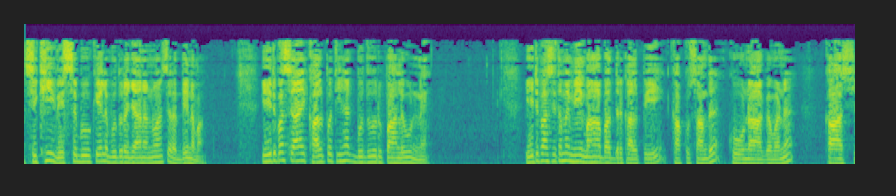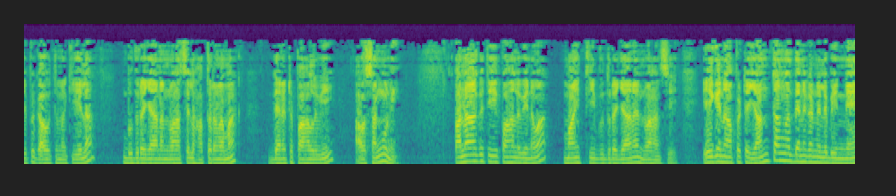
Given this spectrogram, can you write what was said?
සිඛී වෙස්සබූ කියලා බුදුරජාණන් වහන්සේලා දෙනමක්. ඊට පස්සේ ආය කල්ප 30ක් බුදුරු පහළ වුණේ ඊට පස්සේ තමයි මේ මහා භද්‍ර කල්පේ කකුසඳ කෝණාගමන කාශ්‍යප ගෞතම කියලා බුදුරජාණන් වහන්සේලා හතර නමක් දැනට පහළ වී අවසන් වුණේ. අනාගතේ පහළ වෙනවා මෛත්‍රී බුදුරජාණන් වහන්සේ. ඒ ගැන අපට යන්තම්වත් දැනගන්න ලැබෙන්නේ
